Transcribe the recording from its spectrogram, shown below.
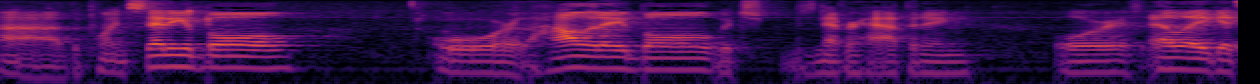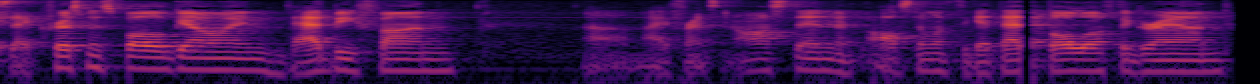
uh, the Poinsettia Bowl or the Holiday Bowl, which is never happening, or if LA gets that Christmas Bowl going, that'd be fun. Um, I have friends in Austin. Austin wants to get that bowl off the ground.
